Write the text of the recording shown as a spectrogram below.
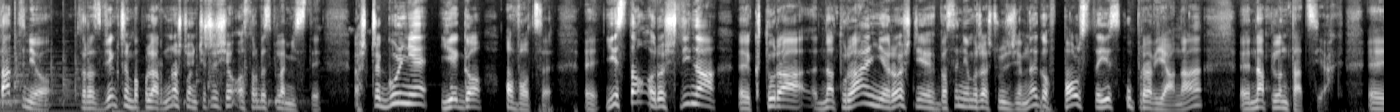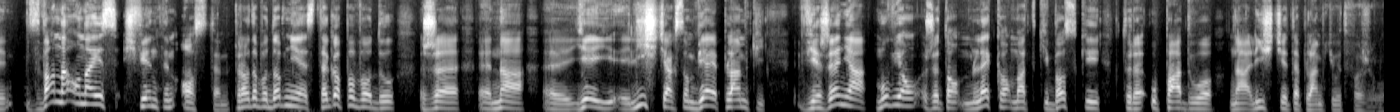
Ostatnio coraz większą popularnością cieszy się ostrobez plamisty, a szczególnie jego owoce. E, Jest to roślina, e, która naturalnie rośnie w basenie Morza Śródziemnego. W Polsce jest uprawiana e, na plantacjach. Zwana ona jest świętym ostem. Prawdopodobnie z tego powodu, że na jej liściach są białe plamki. Wierzenia mówią, że to mleko Matki Boskiej, które upadło na liście, te plamki utworzyło.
